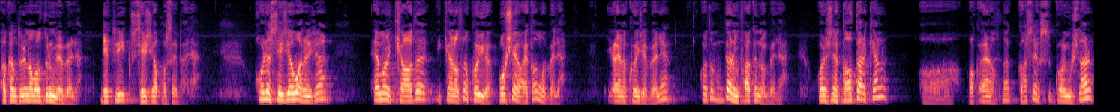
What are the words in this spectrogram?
akın duruyor namaz durmuyor böyle. Bekliyor secde yapması böyle. Hoca secdeye varınca hemen kağıdı iki yan altına koyuyor. Boşa ayak alma böyle. Ayağına koyunca böyle. Orada görmüyor farkında böyle. Orasına kalkarken aa, bak ayağın altına gazete koymuşlar.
